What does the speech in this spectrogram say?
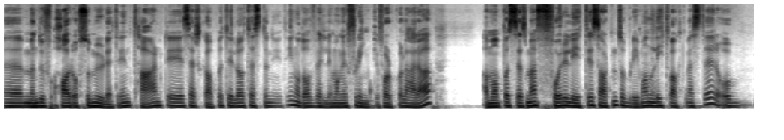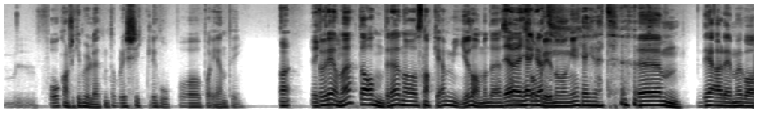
eh, men du har også muligheter internt i selskapet til å teste nye ting, og du har veldig mange flinke folk å lære av. Er man på et sted som er for lite i starten, så blir man litt vaktmester og får kanskje ikke muligheten til å bli skikkelig god på, på én ting. Nei, Det var det ene. Det andre, nå snakker jeg mye, da, men det, sånn, det sånn blir det noen ganger. Ehm, det er det med hva,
